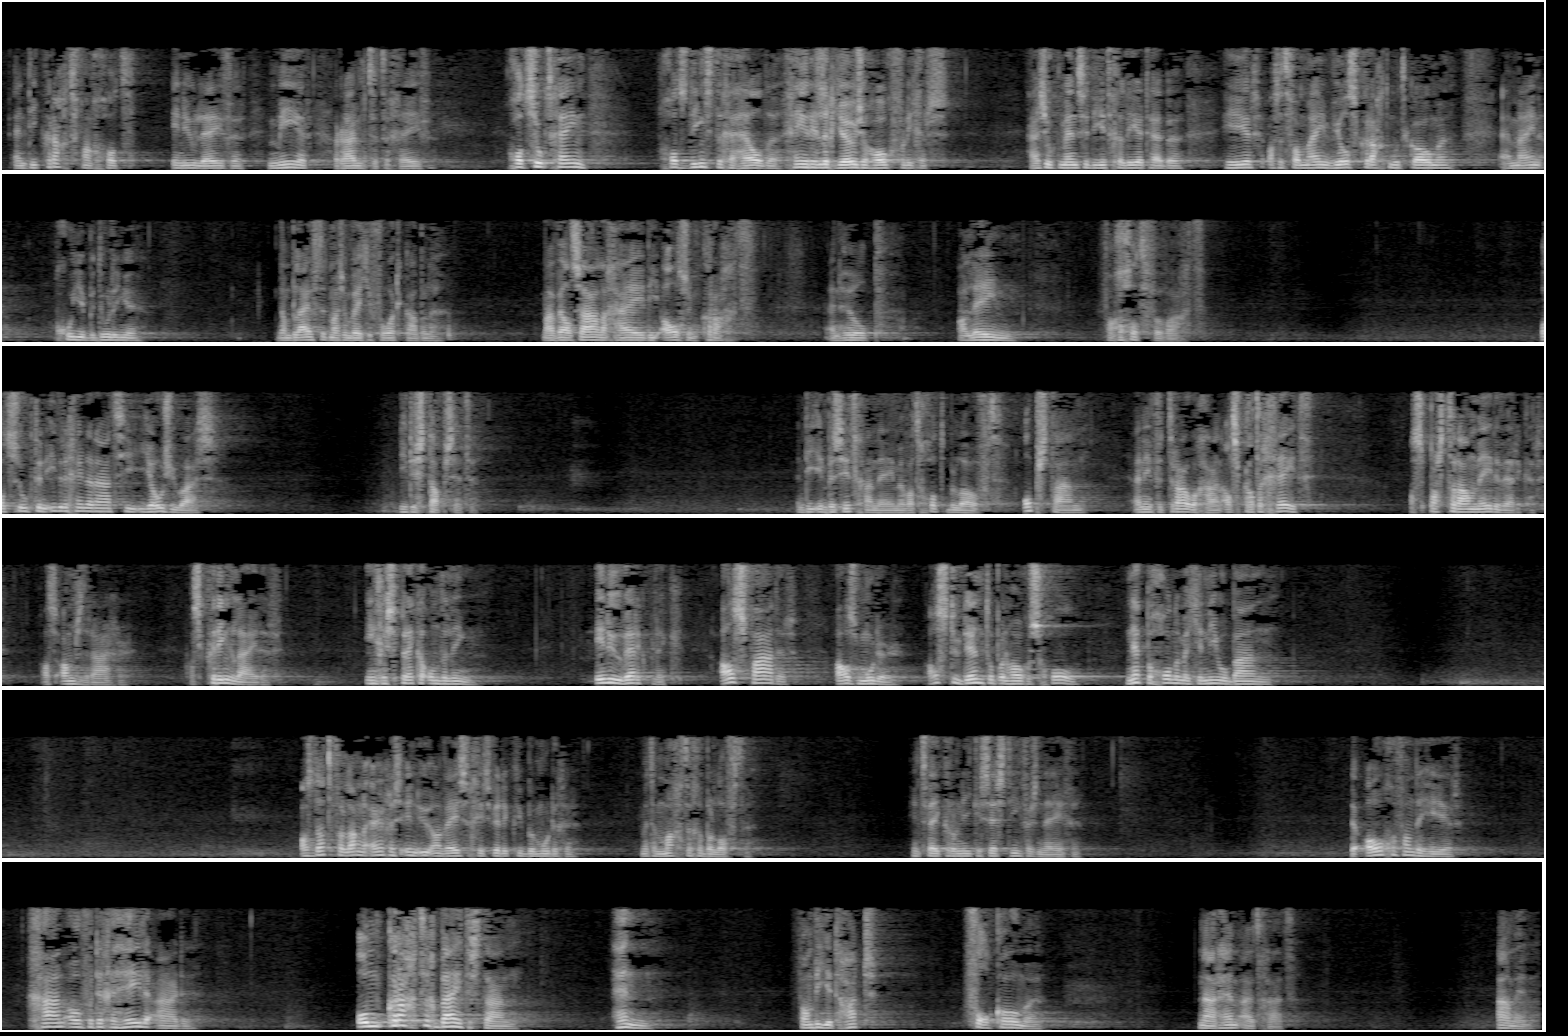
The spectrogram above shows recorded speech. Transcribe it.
En die kracht van God in uw leven meer ruimte te geven. God zoekt geen godsdienstige helden, geen religieuze hoogvliegers. Hij zoekt mensen die het geleerd hebben. Heer, als het van mijn wilskracht moet komen en mijn goede bedoelingen, dan blijft het maar zo'n beetje voortkabbelen. Maar welzalig hij die al zijn kracht en hulp alleen van God verwacht. God zoekt in iedere generatie Jozua's die de stap zetten. En die in bezit gaan nemen wat God belooft. Opstaan en in vertrouwen gaan als kategeet, als pastoraal medewerker, als ambtsdrager, als kringleider, in gesprekken onderling, in uw werkplek, als vader, als moeder, als student op een hogeschool, net begonnen met je nieuwe baan. Als dat verlangen ergens in u aanwezig is, wil ik u bemoedigen met een machtige belofte. In 2 Kronieken 16, vers 9. De ogen van de Heer gaan over de gehele aarde om krachtig bij te staan Hen van wie het hart volkomen naar Hem uitgaat. Amen.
